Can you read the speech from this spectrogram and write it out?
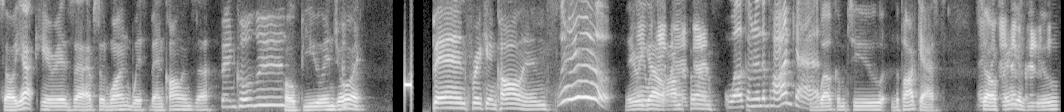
So yeah, here is uh, episode one with Ben Collins. Uh, Ben Collins. hope you enjoy. ben freaking Collins. Woohoo! There we Hey, go what's up, on the phone. Welcome to the podcast. Welcome to the podcast. So, thanks for any of you,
